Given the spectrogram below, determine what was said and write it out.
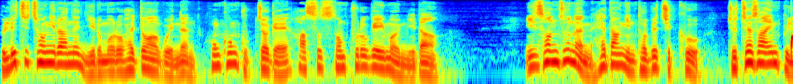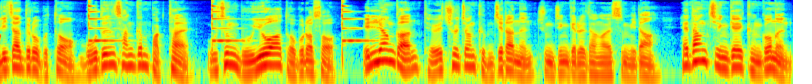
블리츠청이라는 이름으로 활동하고 있는 홍콩 국적의 하스스톤 프로게이머입니다. 이 선수는 해당 인터뷰 직후 주최사인 블리자드로부터 모든 상금 박탈, 우승 무효와 더불어서 1년간 대회 출전 금지라는 중징계를 당하였습니다. 해당 징계의 근거는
